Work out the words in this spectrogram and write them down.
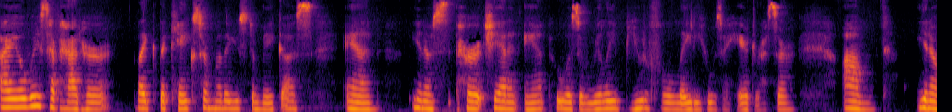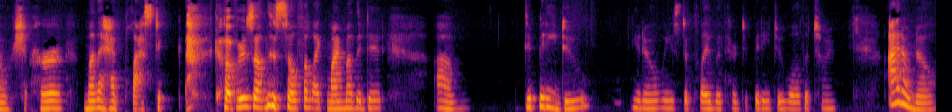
I always have had her, like the cakes her mother used to make us. And, you know, her, she had an aunt who was a really beautiful lady who was a hairdresser. Um, you know, her mother had plastic covers on the sofa like my mother did. Um, Dippity Doo, you know, we used to play with her Dippity Doo all the time. I don't know.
